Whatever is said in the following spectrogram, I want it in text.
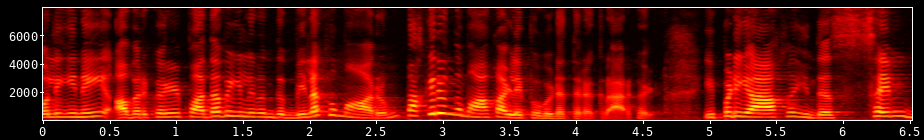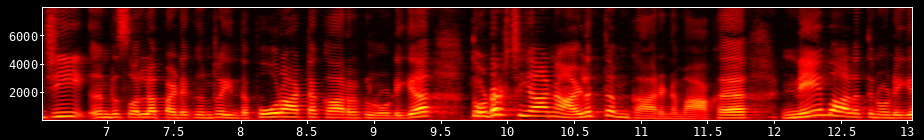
ஒலியினை அவர்கள் பதவியிலிருந்து விலகுமாறும் பகிரங்கமாக அழைப்பு விடுத்திருக்கிறார்கள். இப்படியாக இந்த செம்ஜி என்று சொல்லப்படுகின்ற இந்த போராட்டக்காரர்களுடைய தொடர்ச்சியான அழுத்தம் காரணமாக நேபாளத்தினுடைய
